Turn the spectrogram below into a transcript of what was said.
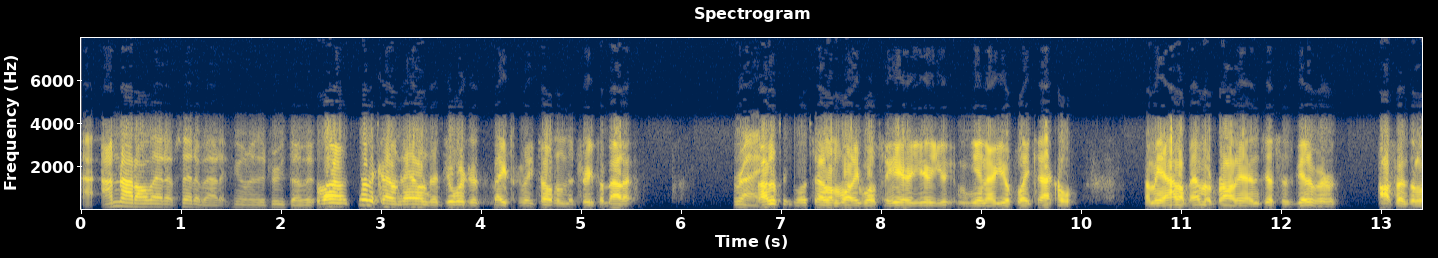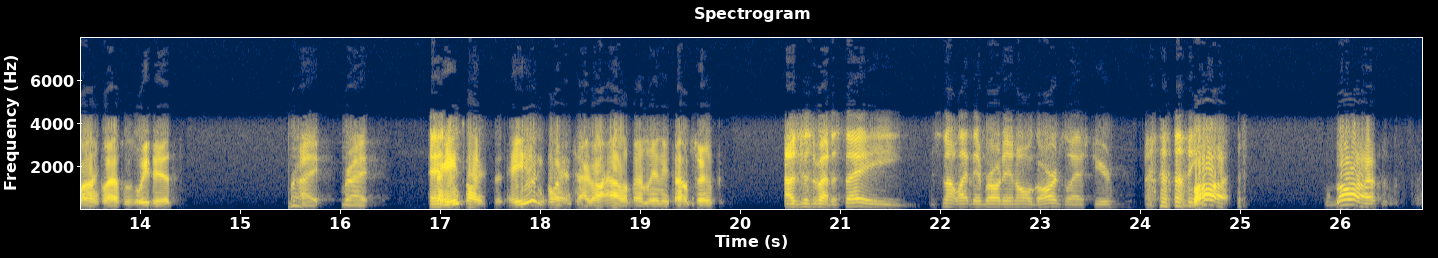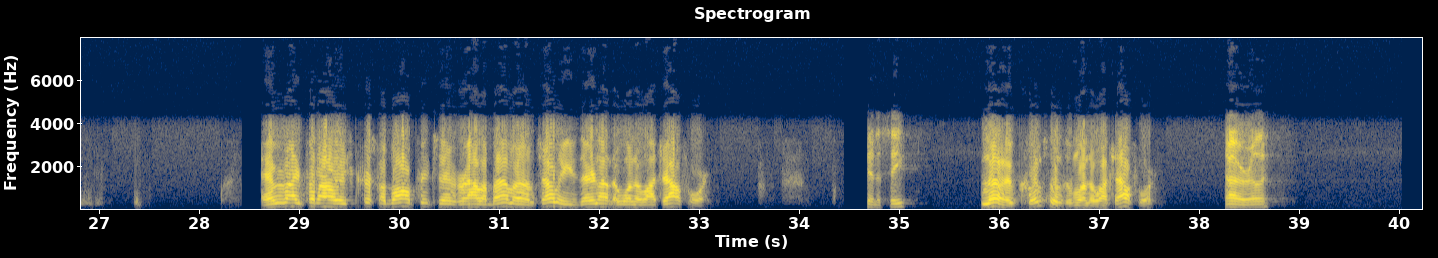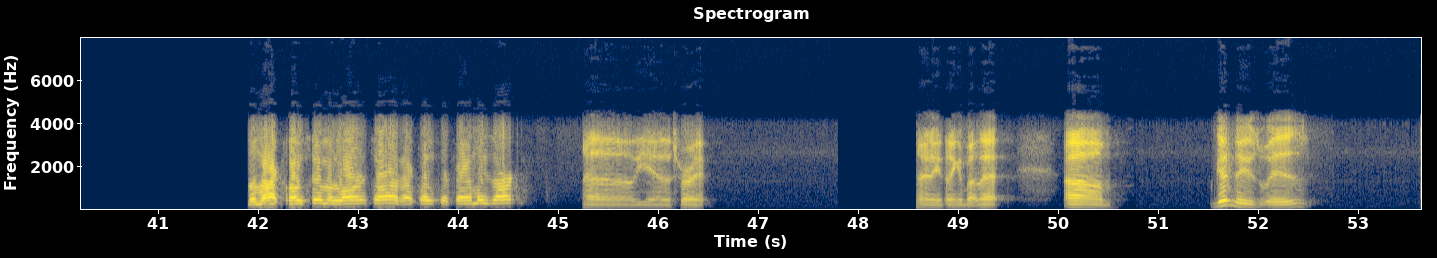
I, I'm not all that upset about it. If you want to know the truth of it, Well, it's going to come down to Georgia basically told him the truth about it. right? Other people will tell him what he wants to hear. You, you, you know, you'll play tackle. I mean, Alabama brought in just as good of an offensive line class as we did. Right, right. And And he, playing, he isn't playing tackle at Alabama anytime soon. I was just about to say, it's not like they brought in all guards last year. But, but, everybody put all these crystal ball picks in for Alabama. I'm telling you, they're not the one to watch out for. Tennessee. No, Clemson's the one to watch out for. Oh, really? Remember how close him and Lawrence are, and how close their families are? Oh, yeah, that's right. I didn't think about that. Um, good news is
